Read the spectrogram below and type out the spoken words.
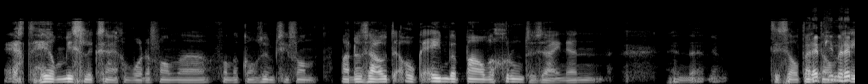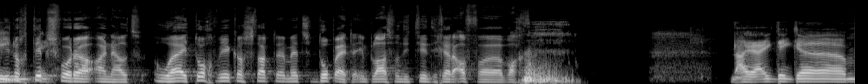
echt heel misselijk zijn geworden van, uh, van de consumptie van. Maar dan zou het ook één bepaalde groente zijn. En, en ja. het is altijd. Maar heb je, maar heb je nog tips voor Arnoud? Hoe hij toch weer kan starten met zijn doperten in plaats van die 20 jaar afwachten? nou ja, ik denk ehm,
